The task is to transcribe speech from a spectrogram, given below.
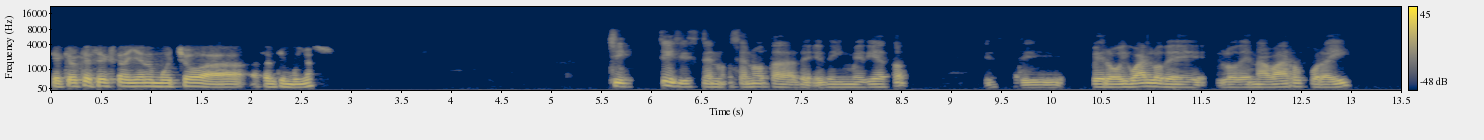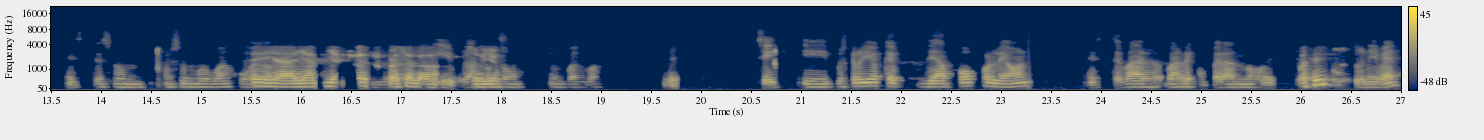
que creo que se extrañaron mucho a, a Santi Muñoz. Sí, Sí, sí, se, se nota de, de, inmediato. Este, pero igual lo de lo de Navarro por ahí, este es un, es un muy buen jugador. Sí, ya, ya, ya lo y suyo. Un buen gol. Sí, y pues creo yo que de a poco León este va, va recuperando este, ¿Pues sí? su nivel.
